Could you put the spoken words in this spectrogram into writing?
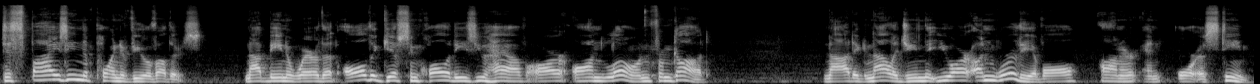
despising the point of view of others, not being aware that all the gifts and qualities you have are on loan from God, not acknowledging that you are unworthy of all honor and or esteem,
